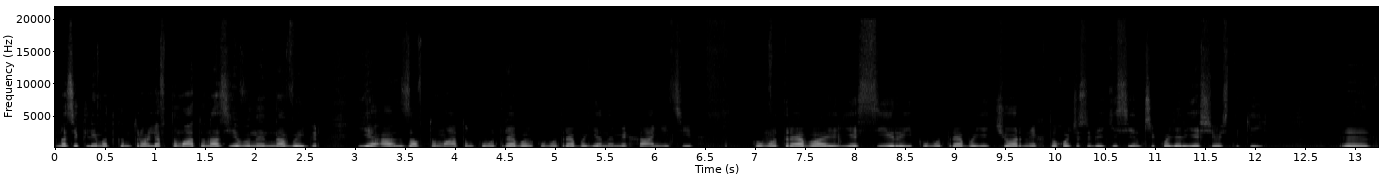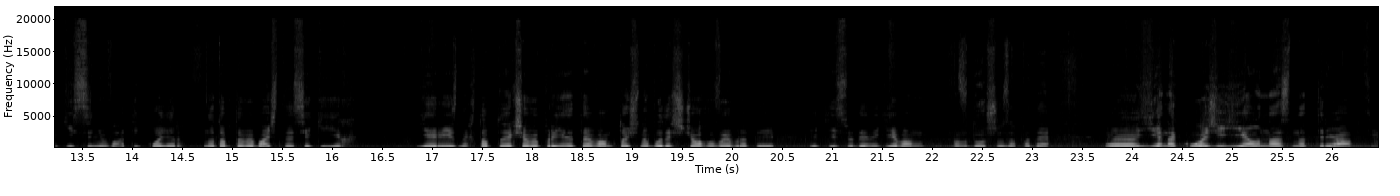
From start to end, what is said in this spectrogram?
у нас є клімат-контроль, автомат, у нас є вони на вибір. Є з автоматом, кому треба, кому треба є на механіці, кому треба є сірий, кому треба є чорний, хто хоче собі якийсь інший колір, є ще ось такий, е, такий синюватий колір. Ну, тобто, ви бачите, скільки їх є різних. Тобто, якщо ви приїдете, вам точно буде з чого вибрати. Якийсь один, який вам в душу западе. Е, є на кожі, є у нас на тряпці.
